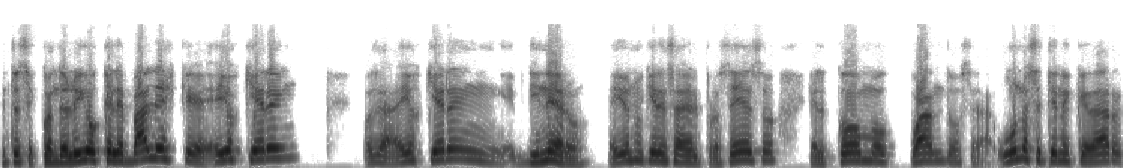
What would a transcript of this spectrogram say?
Entonces, cuando le digo que les vale es que ellos quieren, o sea, ellos quieren dinero, ellos no quieren saber el proceso, el cómo, cuándo, o sea, uno se tiene que dar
